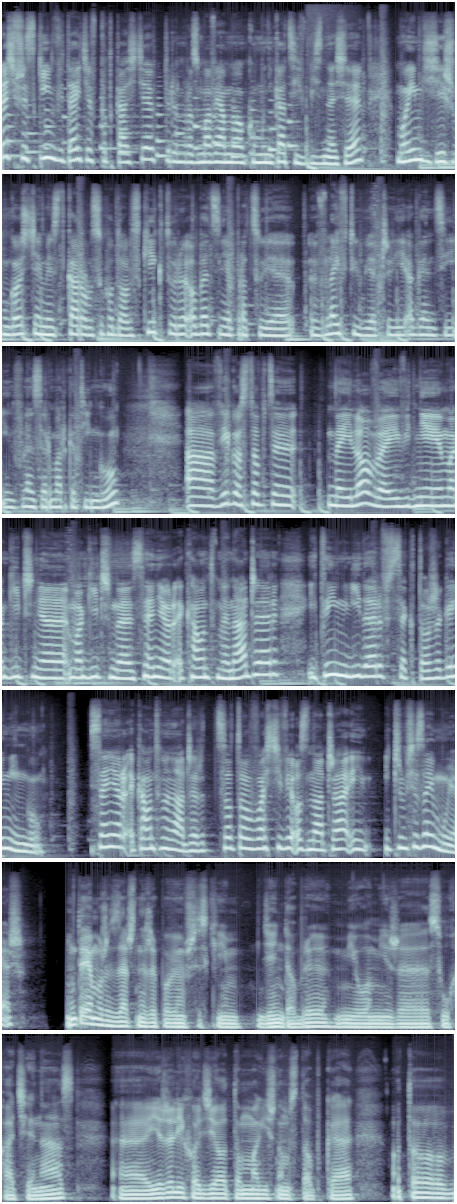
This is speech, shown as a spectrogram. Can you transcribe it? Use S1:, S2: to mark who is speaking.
S1: Cześć wszystkim, witajcie w podcaście, w którym rozmawiamy o komunikacji w biznesie. Moim dzisiejszym gościem jest Karol Suchodolski, który obecnie pracuje w LiveTube, czyli agencji influencer marketingu. A w jego stopce mailowej widnieje magicznie, magiczne Senior Account Manager i Team Leader w sektorze gamingu. Senior Account Manager, co to właściwie oznacza i, i czym się zajmujesz?
S2: No to ja może zacznę, że powiem wszystkim dzień dobry, miło mi, że słuchacie nas. E, jeżeli chodzi o tą magiczną stopkę, no to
